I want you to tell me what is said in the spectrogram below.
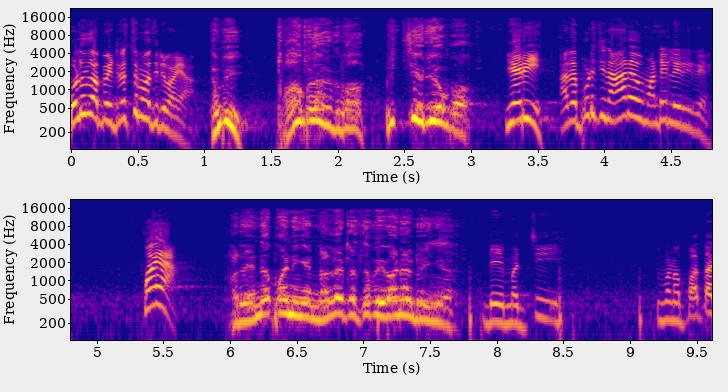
ஒழுங்கா போய் ட்ரெஸ் மாத்திட்டு வாயா. தம்பி பாம்பளா இருக்குப்பா பிச்சு எரியும்பா ஏறி அதை பிடிச்சி நானே மண்டையில ஏறிடுறேன் போயா. அட என்ன பண்ணீங்க? நல்ல ட்ரெஸ் போய் வேணான்றீங்க. டேய் மச்சி இவனை பார்த்தா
